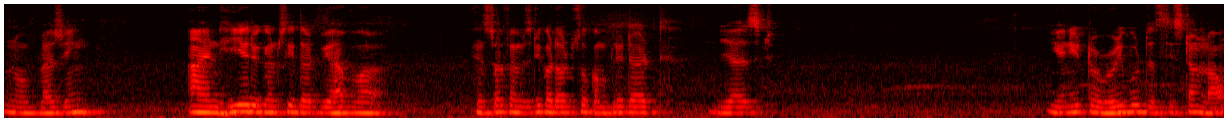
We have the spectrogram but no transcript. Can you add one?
now flashing. And here you can see that we have uh, install from card also completed. Just you need to reboot the system now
